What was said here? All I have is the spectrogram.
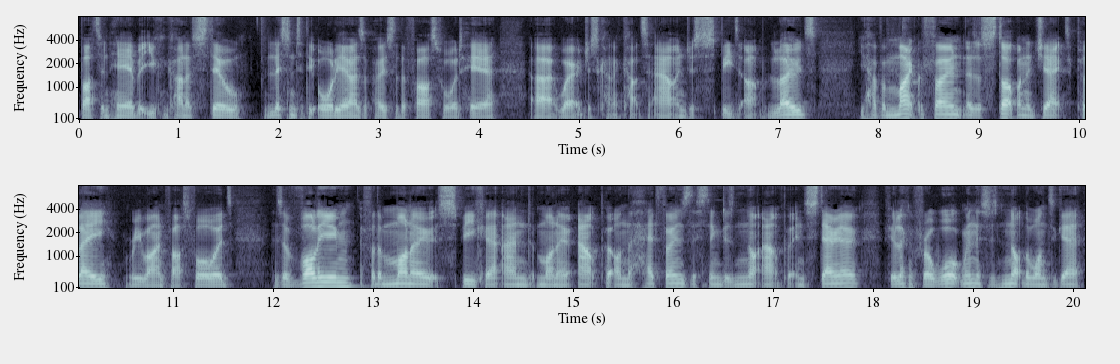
button here, but you can kind of still listen to the audio as opposed to the fast forward here, uh, where it just kind of cuts it out and just speeds up loads. You have a microphone. There's a stop and eject, play, rewind, fast forward. There's a volume for the mono speaker and mono output on the headphones. This thing does not output in stereo. If you're looking for a Walkman, this is not the one to get.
